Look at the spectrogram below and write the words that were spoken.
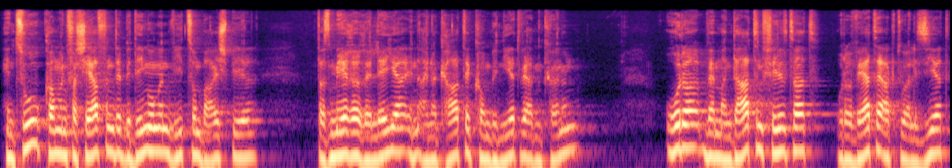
Hinzu kommen verschärfende Bedingungen wie zum Beispiel, dass mehrere Layer in einer Karte kombiniert werden können oder wenn man Daten filtert oder Werte aktualisiert,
